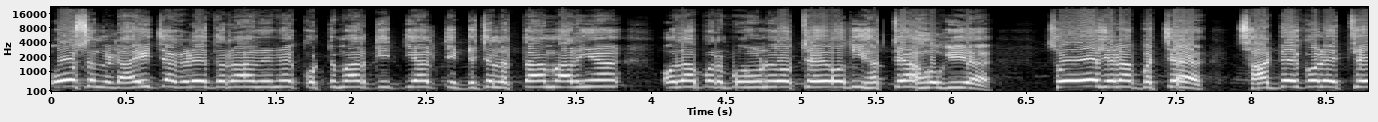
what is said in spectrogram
ਉਸ ਲੜਾਈ ਝਗੜੇ ਦੌਰਾਨ ਇਹਨੇ ਕੁੱਟਮਾਰ ਕੀਤੀ ਆ ਢਿੱਡ 'ਚ ਲੱਤਾਂ ਮਾਰੀਆਂ ਉਹਦਾ ਭਰਪੂਣ ਉੱਥੇ ਉਹਦੀ ਹੱਤਿਆ ਹੋ ਗਈ ਹੈ ਸੋ ਉਹ ਜਿਹੜਾ ਬੱਚਾ ਸਾਡੇ ਕੋਲ ਇੱਥੇ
